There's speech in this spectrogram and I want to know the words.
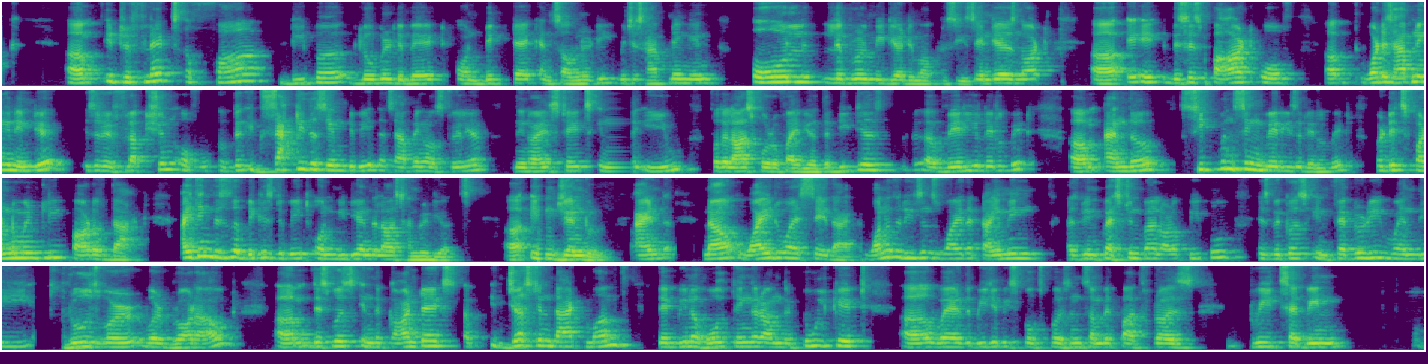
um, it reflects a far deeper global debate on big tech and sovereignty, which is happening in all liberal media democracies. India is not, uh, it, this is part of uh, what is happening in India is a reflection of, of the, exactly the same debate that's happening in Australia, the United States, in the EU for the last four or five years. The details uh, vary a little bit, um, and the sequencing varies a little bit, but it's fundamentally part of that. I think this is the biggest debate on media in the last hundred years uh, in general. And now, why do I say that? One of the reasons why the timing has been questioned by a lot of people is because in February, when the rules were, were brought out, um, this was in the context of just in that month, there'd been a whole thing around the toolkit uh, where the BJP spokesperson, Sambit Patra's tweets had been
